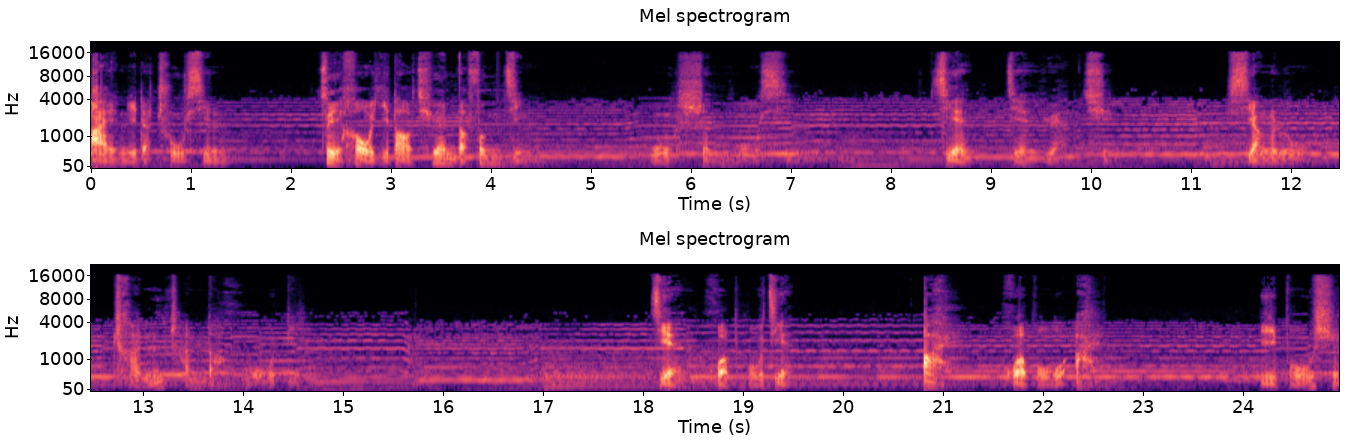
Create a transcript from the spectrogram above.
爱你的初心。最后一道圈的风景，无声无息，渐渐远去，相入沉沉的湖底。见或不见，爱或不爱，已不是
